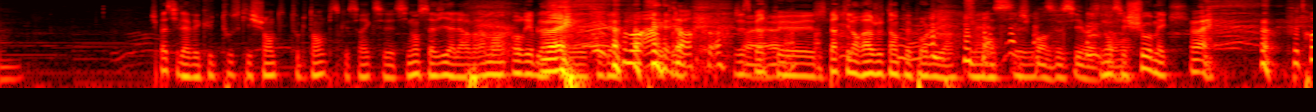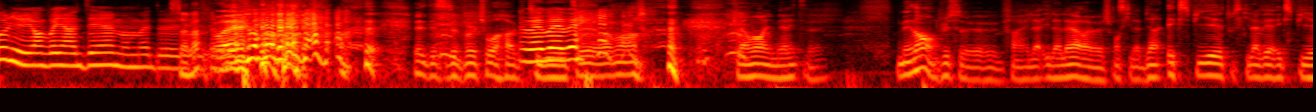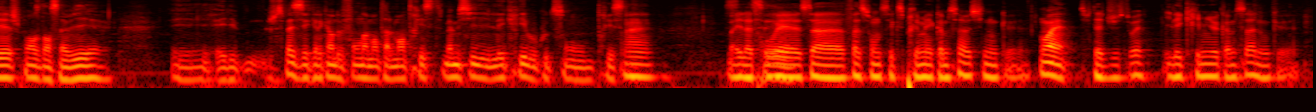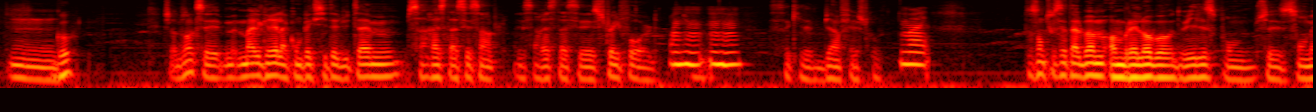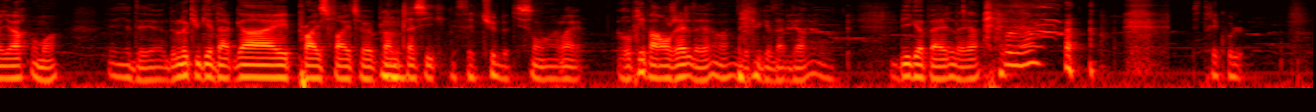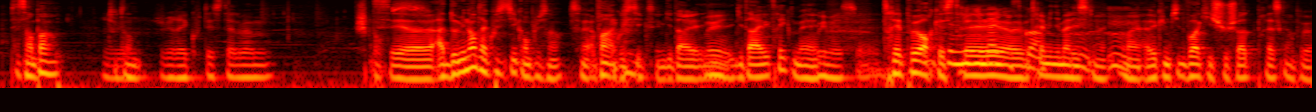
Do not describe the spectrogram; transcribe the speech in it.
Je sais pas s'il a vécu tout ce qu'il chante tout le temps, parce que c'est vrai que c'est- sinon sa vie a l'air vraiment horrible. à Ouais. J'espère Ouais, que j'espère qu'il en rajoute un peu pour lui. hein. je, Mais pense, je pense aussi, ouais. Sinon c'est chaud, mec. Faut trop lui envoyer un DM en mode. euh, Ça va, frérot Ouais. This is a virtual hug. to Ouais, you, ouais, vraiment. Clairement, il mérite. euh. Mais non, en plus, euh, enfin, il a il a l'air. euh, je pense qu'il a bien expié tout ce qu'il avait à expier, je pense, dans sa vie. Et, et il est- je sais pas si c'est quelqu'un de fondamentalement triste, même s'il écrit beaucoup de sons tristes. Ouais. Bah, il a trouvé sa façon de s'exprimer comme ça aussi, donc euh, Ouais. c'est peut-être juste, ouais, il écrit mieux comme ça, donc euh, Hmm. go. J'ai l'impression que c'est malgré la complexité du thème, ça reste assez simple et ça reste assez straightforward. Mhm, mhm. C'est ça qui est bien fait, je trouve. Ouais. De toute façon, tout cet album Hombre Lobo de Hills, c'est son meilleur pour moi. Il y a des The Look You Give That Guy, Prize Fighter, plein de Mhm. classiques C'est tube. qui sont euh, ouais, repris par Angèle d'ailleurs. hein, The Look You Give That Guy. Big up à elle d'ailleurs. Trop bien. C'est très cool. C'est sympa. hein. Je Tout vais, en- je vais réécouter cet album. Je pense. C'est euh, à dominante acoustique en plus. hein. C'est- Enfin, acoustique, c'est une guitare, Oui. une guitare électrique, mais Oui, mais c'est. très peu orchestré, minimaliste, euh, très minimaliste. Mm, ouais. Ouais, avec une petite voix qui chuchote presque un peu.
